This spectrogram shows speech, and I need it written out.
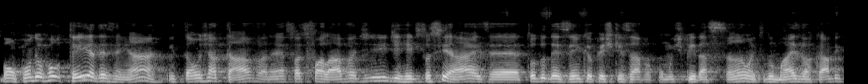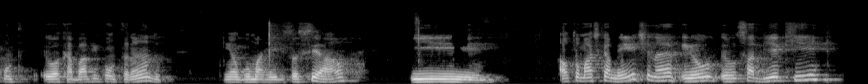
Bom, quando eu voltei a desenhar, então já estava, né? Só se falava de, de redes sociais, é, todo desenho que eu pesquisava como inspiração e tudo mais, eu, acabo, eu acabava encontrando em alguma rede social e automaticamente, né? Eu, eu sabia que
